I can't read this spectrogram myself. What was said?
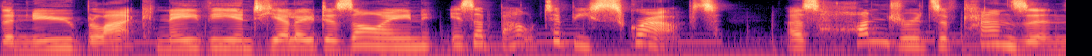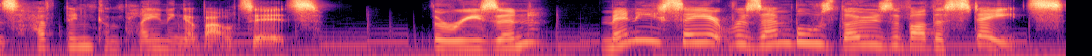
the new black, navy, and yellow design is about to be scrapped, as hundreds of Kansans have been complaining about it. The reason? Many say it resembles those of other states,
